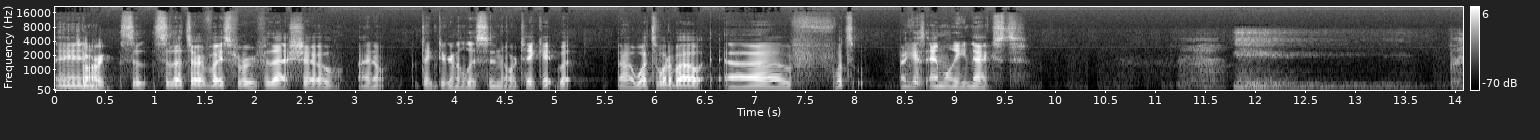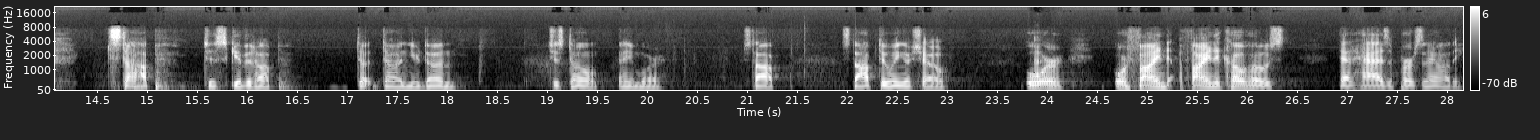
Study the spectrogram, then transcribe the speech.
And Sorry. So so that's our advice for for that show. I don't think they're gonna listen or take it. But uh, what's what about uh, what's I guess Emily next. Stop. Just give it up. D- done. You're done. Just don't anymore. Stop. Stop doing a show, or or find find a co-host that has a personality.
